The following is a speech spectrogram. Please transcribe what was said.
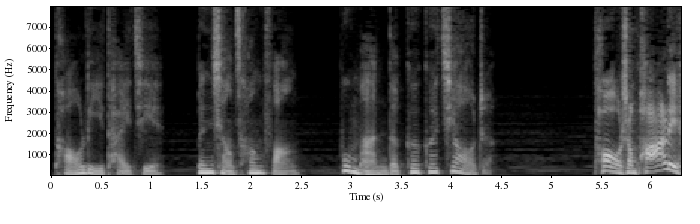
逃离台阶，奔向仓房，不满的咯咯叫着：“套上爬里！”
